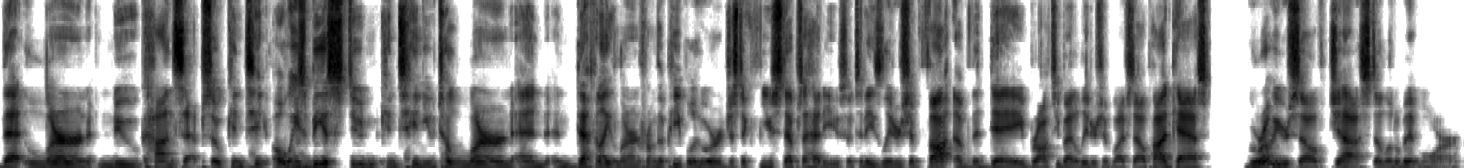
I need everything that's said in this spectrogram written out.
that learn new concepts. So continue always be a student, continue to learn and, and definitely learn from the people who are just a few steps ahead of you. So today's leadership thought of the day brought to you by the Leadership Lifestyle Podcast, grow yourself just a little bit more.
